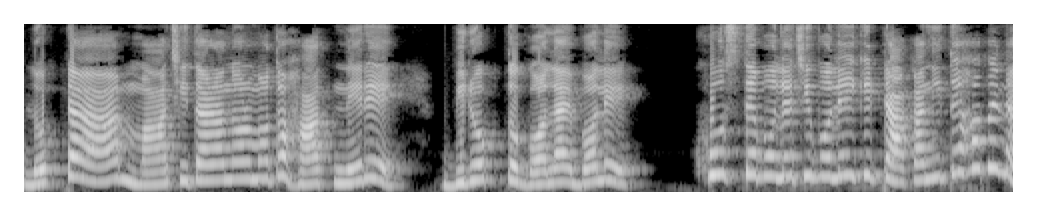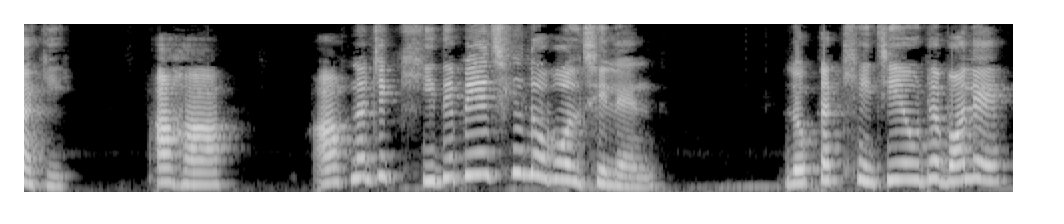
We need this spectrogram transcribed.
লোকটা মাছি তাড়ানোর মতো হাত নেড়ে বিরক্ত গলায় বলে খুঁজতে বলেছি বলেই কি টাকা নিতে হবে নাকি? আহা, আপনার যে খিদে পেয়েছিল বলছিলেন। লোকটা খিঁচিয়ে উঠে বলে,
